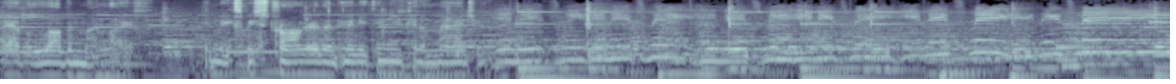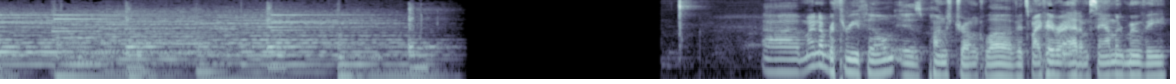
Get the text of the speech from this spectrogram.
I have a love in my life. It makes me stronger than anything you can imagine. he needs me, he needs me, he needs me. My number three film is Punch Drunk Love. It's my favorite Adam Sandler movie.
